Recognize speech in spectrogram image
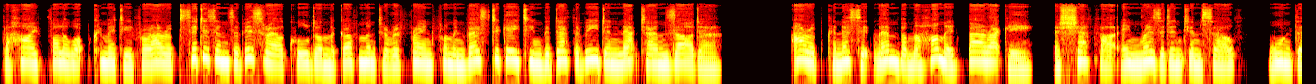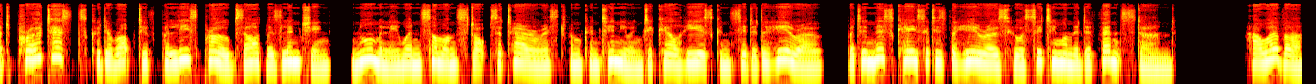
the High Follow-up Committee for Arab Citizens of Israel called on the government to refrain from investigating the death of Eden Natan Natan-Zada. Arab Knesset member Mohammed Barakeh, a Shefa-Amr resident himself, warned that protests could erupt if police probe Zada's lynching. Normally when someone stops a terrorist from continuing to kill he is considered a hero, but in this case it is the heroes who are sitting on the defense stand. However,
